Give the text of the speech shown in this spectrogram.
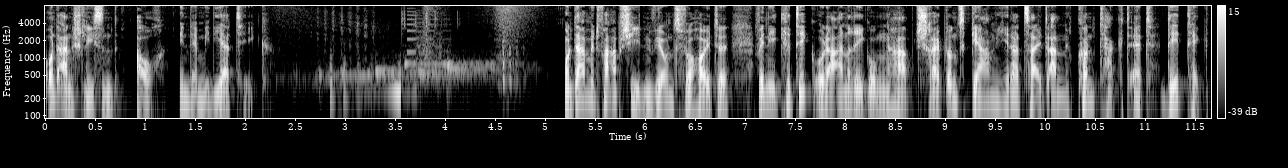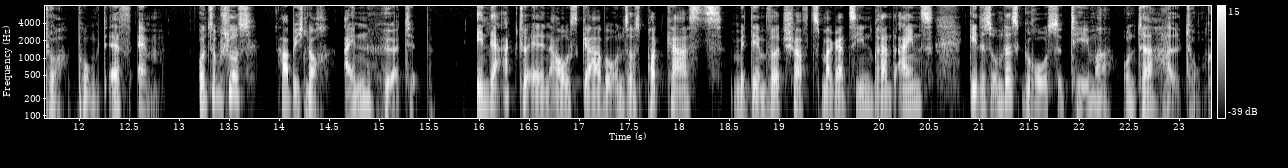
und anschließend auch in der Mediathek. Und damit verabschieden wir uns für heute. Wenn ihr Kritik oder Anregungen habt, schreibt uns gern jederzeit an kontakt.detektor.fm. Und zum Schluss habe ich noch einen Hörtipp. In der aktuellen Ausgabe unseres Podcasts mit dem Wirtschaftsmagazin Brand 1 geht es um das große Thema Unterhaltung.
